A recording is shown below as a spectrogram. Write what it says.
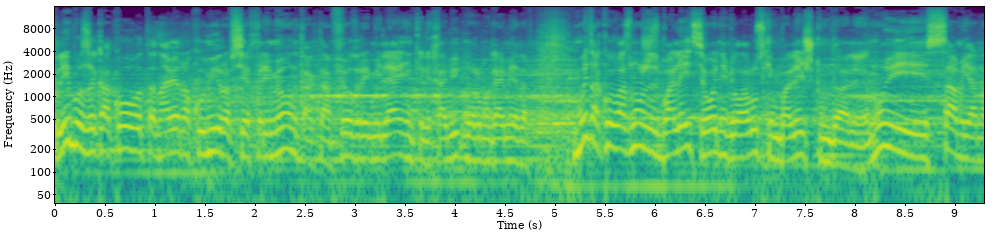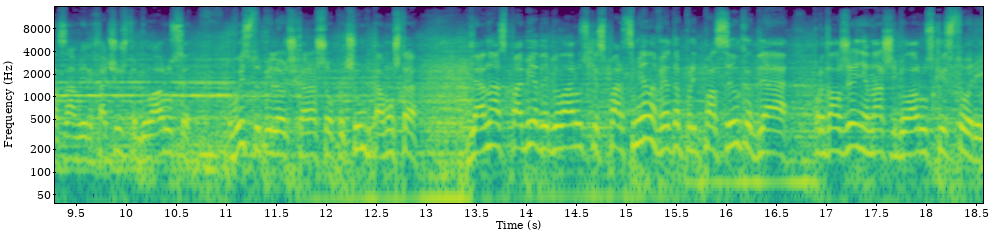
Либо за какого-то, наверное, кумира всех времен, как там Федор Емельяненко или Хабиб Нурмагомедов. Мы такую возможность болеть сегодня белорусским болельщикам дали. Ну и сам я, на самом деле, хочу, чтобы белорусы выступили очень хорошо. Почему? Потому что для нас победа белорусских спортсменов – это предпосылка для продолжения нашей белорусской истории.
